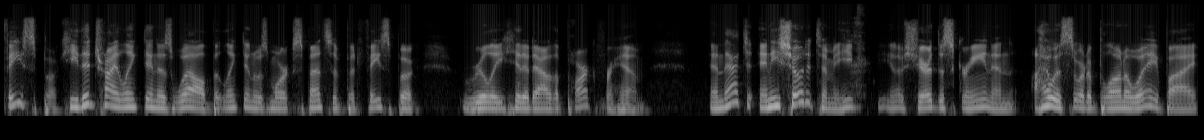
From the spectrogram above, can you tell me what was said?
Facebook. He did try LinkedIn as well, but LinkedIn was more expensive. But Facebook really hit it out of the park for him. And that and he showed it to me. He you know shared the screen, and I was sort of blown away by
